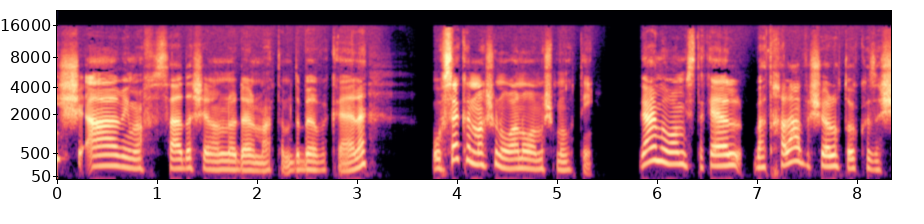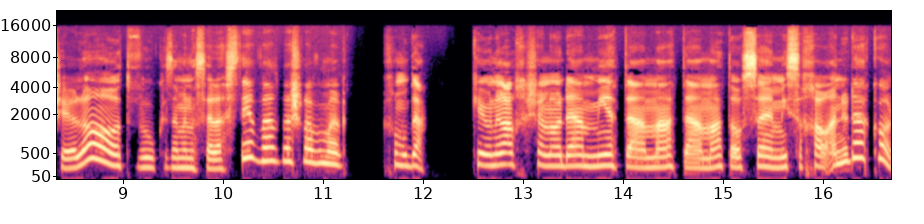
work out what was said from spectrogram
נשאר עם הפסאדה של אני לא יודע על מה אתה מדבר וכאלה, הוא עושה כאן משהו נורא נורא משמעותי. גיא מרום מסתכל בהתחלה ושואל אותו כזה שאלות, והוא כזה מנסה להסתיר, ואז בשלב הוא אומר, חמודה. כאילו נראה לך שאני לא יודע מי אתה, מה אתה, מה אתה עושה, מי שכר, אני יודע הכל.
